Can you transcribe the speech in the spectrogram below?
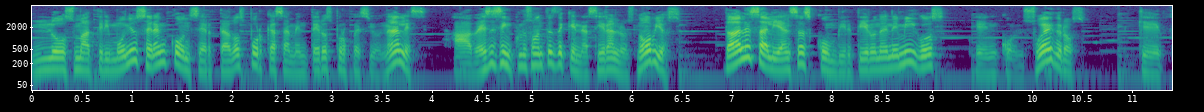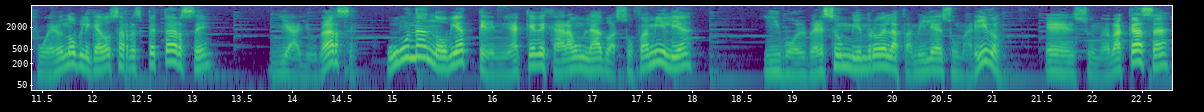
Los matrimonios eran concertados por casamenteros profesionales, a veces incluso antes de que nacieran los novios. Tales alianzas convirtieron a enemigos en consuegros, fueron obligados a respetarse y ayudarse. Una novia tenía que dejar a un lado a su familia y volverse un miembro de la familia de su marido. En su nueva casa,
